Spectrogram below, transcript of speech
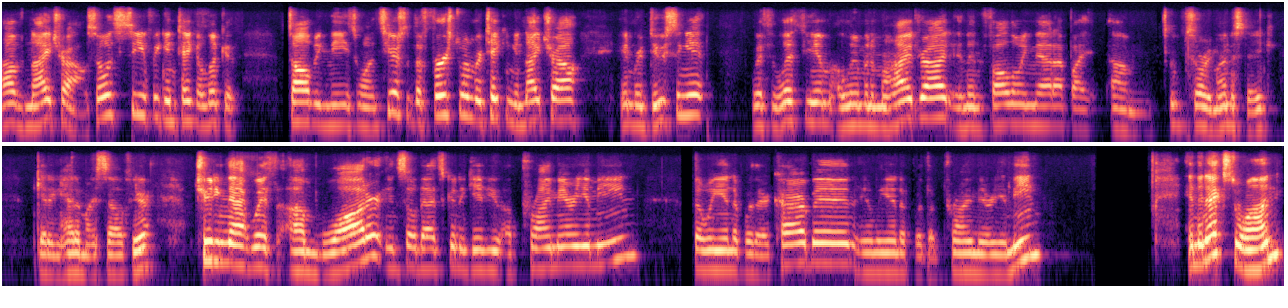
of nitrile. So let's see if we can take a look at solving these ones. Here, so the first one, we're taking a nitrile and reducing it with lithium aluminum hydride, and then following that up by, um, oops, sorry, my mistake, getting ahead of myself here. Treating that with um, water, and so that's going to give you a primary amine. So we end up with our carbon, and we end up with a primary amine. In the next one,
